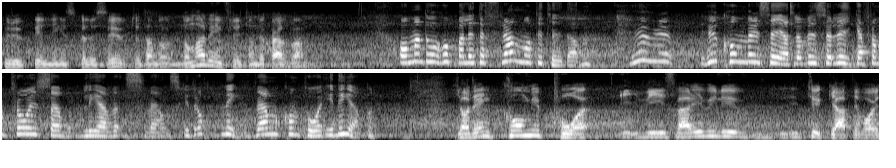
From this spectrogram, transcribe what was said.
hur utbildningen skulle se ut utan de, de hade inflytande själva. Om man då hoppar lite framåt i tiden. Hur, hur kommer det sig att Lovisa Ulrika från Preussen blev svensk drottning? Vem kom på idén? Ja, den kom ju på... Vi i Sverige vill ju tycka att det var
